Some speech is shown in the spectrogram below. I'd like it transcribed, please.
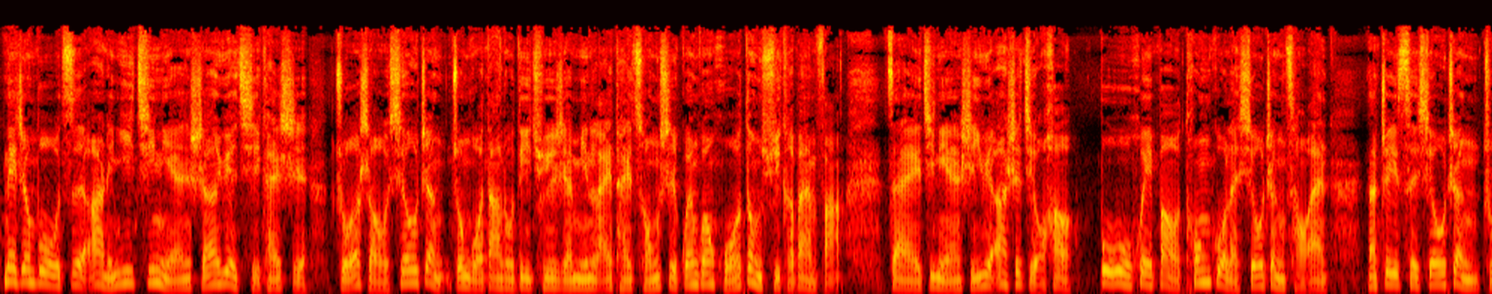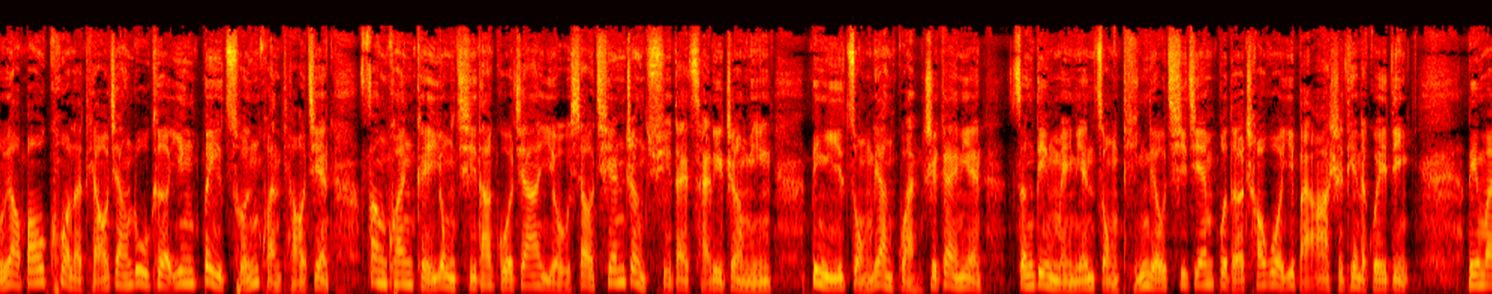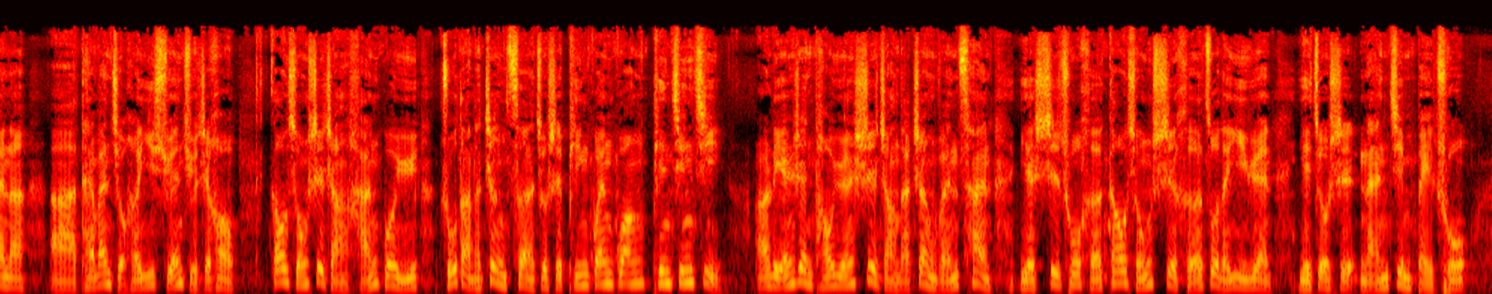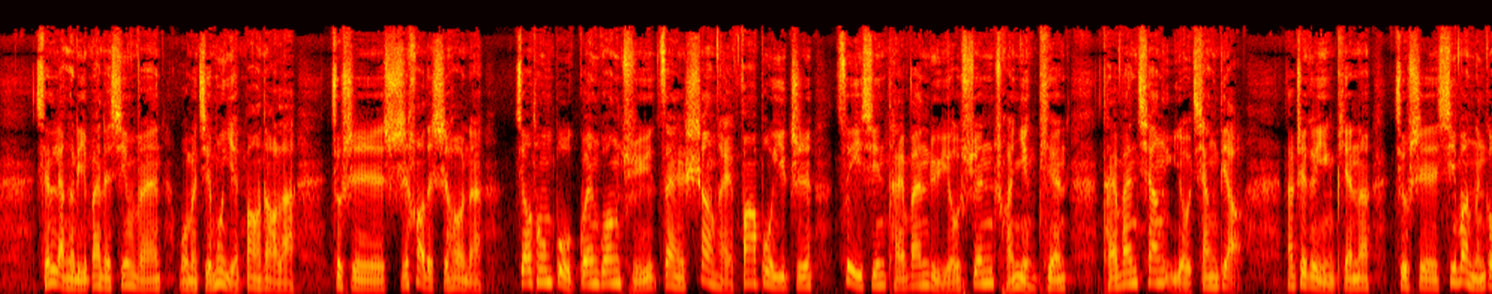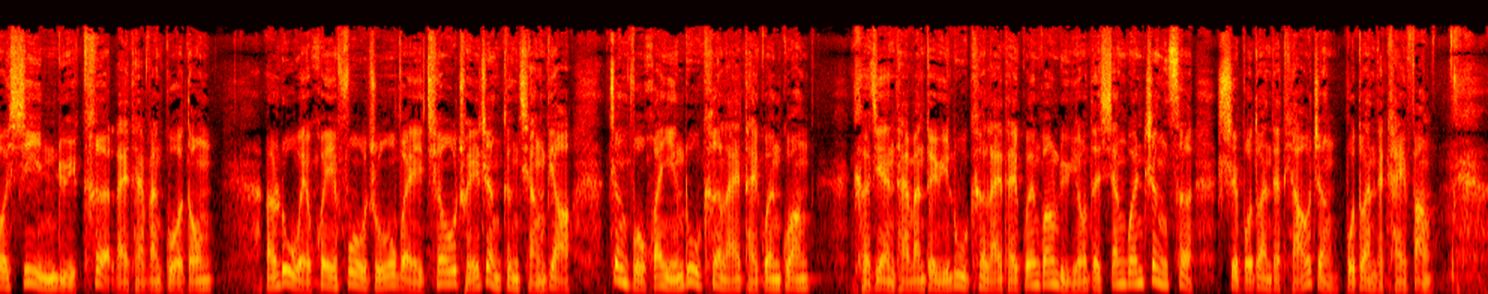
内政部自二零一七年十二月起开始着手修正《中国大陆地区人民来台从事观光活动许可办法》，在今年十一月二十九号。部务汇报通过了修正草案。那这一次修正主要包括了调降陆客应备存款条件，放宽可以用其他国家有效签证取代财力证明，并以总量管制概念增订每年总停留期间不得超过一百二十天的规定。另外呢，啊，台湾九合一选举之后，高雄市长韩国瑜主导的政策就是拼观光、拼经济。而连任桃园市长的郑文灿也释出和高雄市合作的意愿，也就是南进北出。前两个礼拜的新闻，我们节目也报道了，就是十号的时候呢，交通部观光局在上海发布一支最新台湾旅游宣传影片，台湾腔有腔调。那这个影片呢，就是希望能够吸引旅客来台湾过冬。而陆委会副主委邱垂正更强调，政府欢迎陆客来台观光，可见台湾对于陆客来台观光旅游的相关政策是不断的调整、不断的开放。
